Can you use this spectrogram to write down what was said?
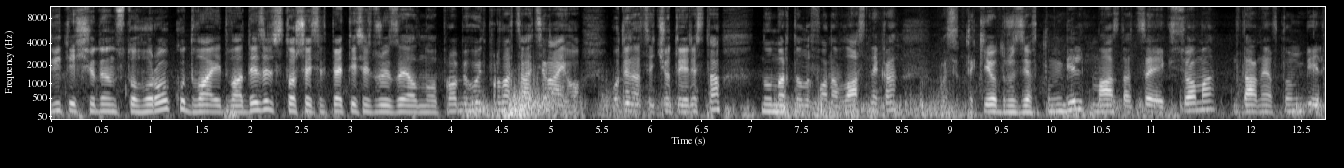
2011 року, 2,2 дизель, 165 тисяч друзі заявленого пробігу від продавця. Ціна його 11400, номер телефона власника. Ось такий, друзі, автомобіль. Mazda CX7. Даний автомобіль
